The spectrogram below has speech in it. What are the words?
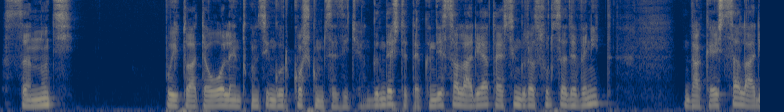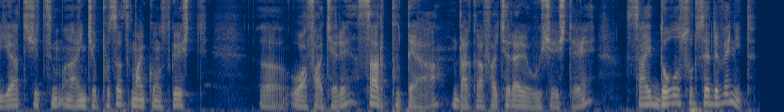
să nu-ți pui toate ouăle într-un singur coș, cum se zice. Gândește-te, când ești salariat, ai o singură sursă de venit. Dacă ești salariat și ai început să-ți mai construiești uh, o afacere, s-ar putea, dacă afacerea reușește, să ai două surse de venit.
